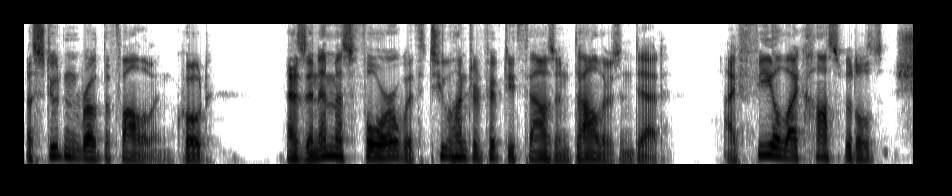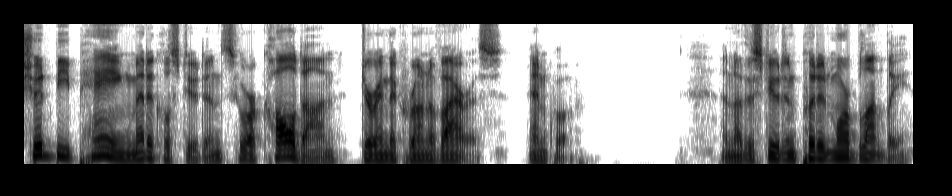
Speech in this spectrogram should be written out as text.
a student wrote the following quote, as an MS4 with $250,000 in debt, I feel like hospitals should be paying medical students who are called on during the coronavirus. Another student put it more bluntly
